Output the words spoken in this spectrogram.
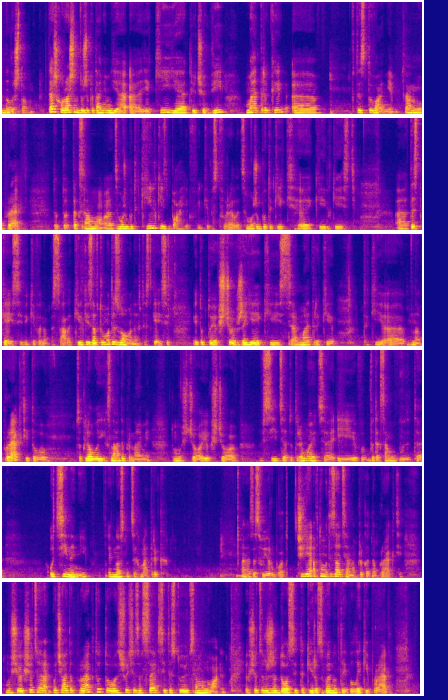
налаштовано. Теж хорошим дуже питанням є, е, які є ключові метрики е, в тестуванні в даному проєкті. Тобто, так само е, це може бути кількість багів, які ви створили, це може бути е, кількість тест-кейсів, які ви написали, кількість автоматизованих тест-кейсів. І тобто, якщо вже є якісь метрики такі на проєкті, то це кльово їх знати принаймні, тому що якщо всі це дотримуються, і ви, ви так само будете оцінені відносно цих метрик е, за свою роботу. Чи є автоматизація, наприклад, на проєкті? Тому що якщо це початок проєкту, то швидше за все всі тестуються мануально. Якщо це вже досить такий розвинутий великий проєкт,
